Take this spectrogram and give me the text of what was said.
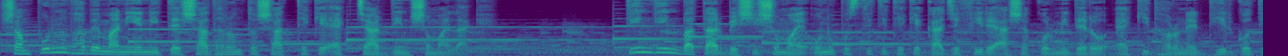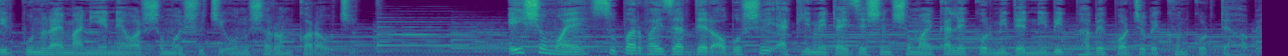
সম্পূর্ণভাবে মানিয়ে নিতে সাধারণত সাত থেকে এক চার দিন সময় লাগে। তিন দিন বা তার বেশি সময় অনুপস্থিতি থেকে কাজে ফিরে আসা কর্মীদেরও একই ধরনের ধীর গতির পুনরায় মানিয়ে নেওয়ার সময়সূচি অনুসরণ করা উচিত। এই সময়ে সুপারভাইজারদের অবশ্যই অ্যাক্লিমেটাইজেশন সময়কালে কর্মীদের নিবিড়ভাবে পর্যবেক্ষণ করতে হবে।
